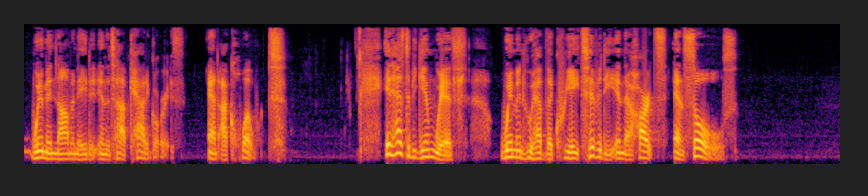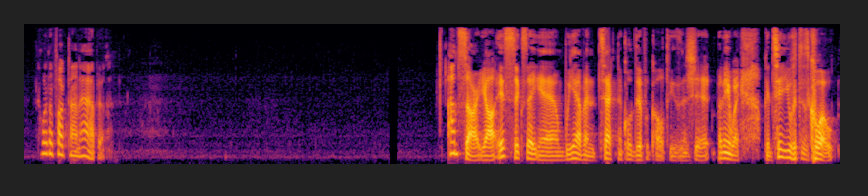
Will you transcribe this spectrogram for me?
women nominated in the top categories. And I quote, it has to begin with women who have the creativity in their hearts and souls. What the fuck done happened? I'm sorry, y'all. It's 6 a.m. We having technical difficulties and shit. But anyway, I'll continue with this quote.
